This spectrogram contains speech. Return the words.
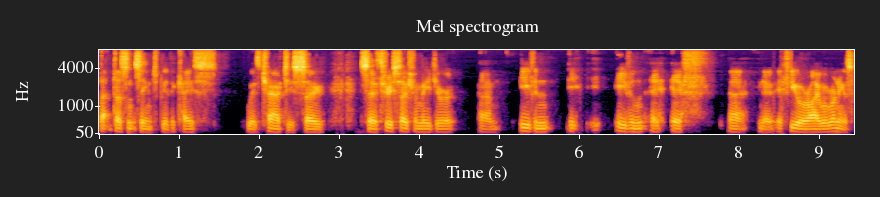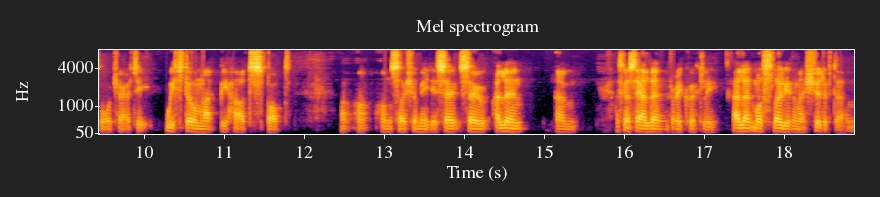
That doesn't seem to be the case with charities. So, so through social media, um, even even if uh, you know if you or I were running a small charity, we still might be hard to spot on, on social media. So, so I learned. Um, I was going to say I learned very quickly. I learned more slowly than I should have done.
